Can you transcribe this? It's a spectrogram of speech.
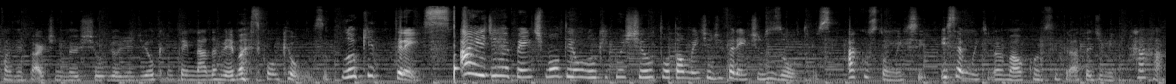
fazem parte do meu estilo de hoje em dia ou que não tem nada a ver mais com o que eu uso. Look 3. Aí, de repente, montei um look com estilo totalmente diferente dos outros. Acostumem-se. Isso é muito normal quando se trata de mim. Haha.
